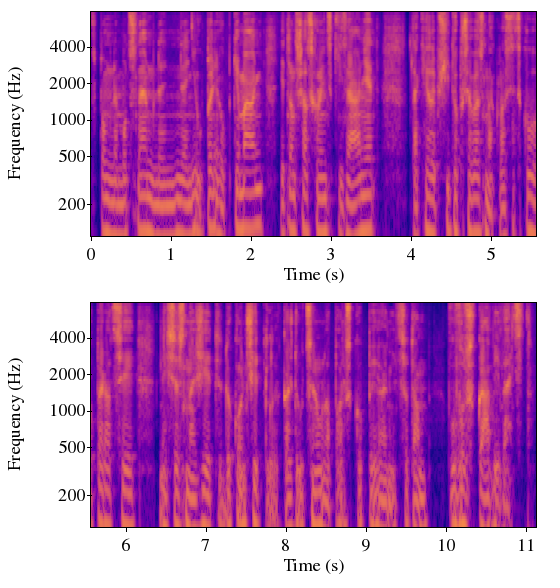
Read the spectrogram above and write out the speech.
v tom nemocném není, není úplně optimální, je tam třeba chronický zánět, tak je lepší to převést na klasickou operaci, než se snažit dokončit každou cenu laparoskopy a něco tam v uvozovkách vyvést.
